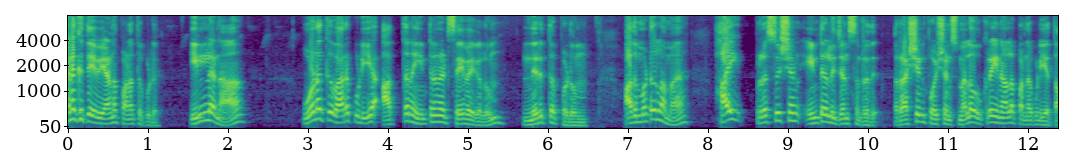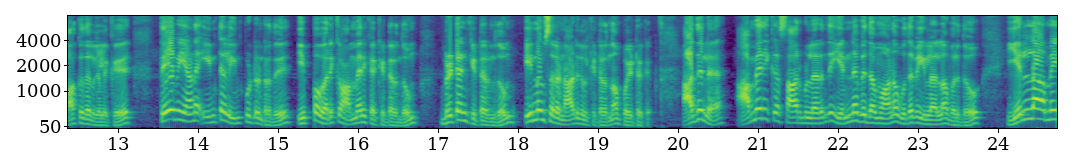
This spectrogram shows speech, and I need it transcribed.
எனக்கு தேவையான பணத்தை கொடு. இல்லைனா உனக்கு வரக்கூடிய அத்தனை இன்டர்நெட் சேவைகளும் நிறுத்தப்படும். அது மட்டும் இல்லாமல் ஹை ப்ரெசிஷன் இன்டெலிஜென்ஸ்ன்றது ரஷ்யன் பொசிஷன்ஸ் மேலே உக்ரைனால் பண்ணக்கூடிய தாக்குதல்களுக்கு தேவையான இன்டெல் இன்புட்ன்றது இப்போ வரைக்கும் அமெரிக்கா கிட்டேருந்தும் பிரிட்டன் கிட்டேருந்தும் இன்னும் சில நாடுகள் கிட்ட இருந்தும் போயிட்டுருக்கு. அதில் அமெரிக்க சார்புலேருந்து என்ன விதமான உதவிகளெல்லாம் வருதோ எல்லாமே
